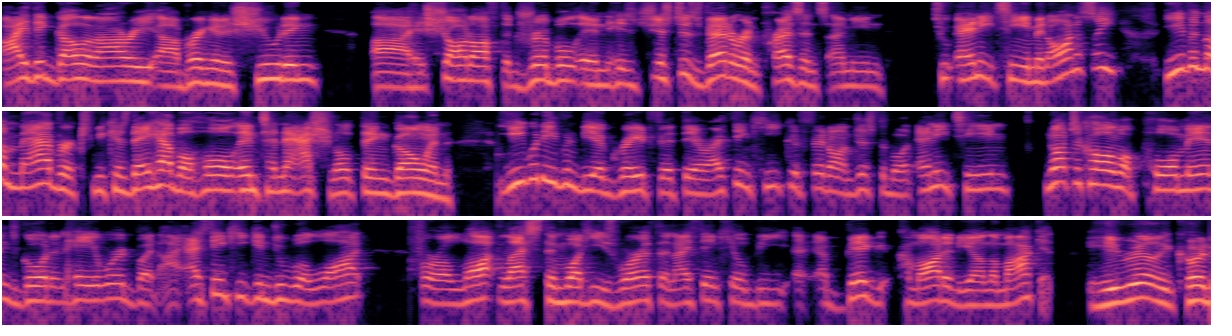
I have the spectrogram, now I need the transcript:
I think Gallinari uh, bringing his shooting, uh, his shot off the dribble, and his just his veteran presence. I mean, to any team, and honestly, even the Mavericks because they have a whole international thing going. He would even be a great fit there. I think he could fit on just about any team. Not to call him a poor man's Gordon Hayward, but I, I think he can do a lot for a lot less than what he's worth, and I think he'll be a, a big commodity on the market. He really could.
